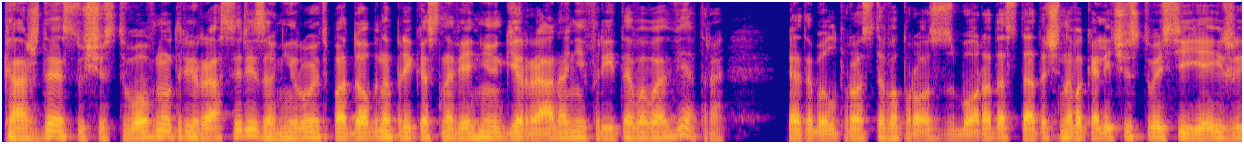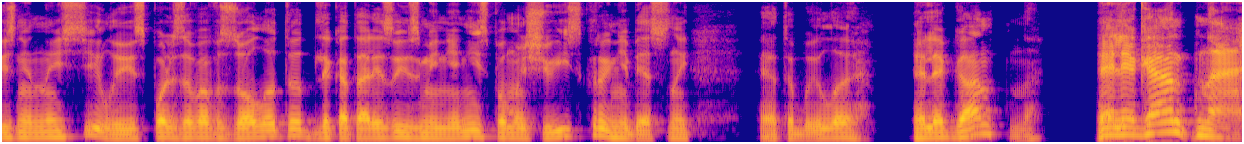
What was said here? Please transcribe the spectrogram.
Каждое существо внутри расы резонирует подобно прикосновению герана нефритового ветра — это был просто вопрос сбора достаточного количества сией жизненной силы, использовав золото для катализа изменений с помощью искры небесной. Это было элегантно. «Элегантно!»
